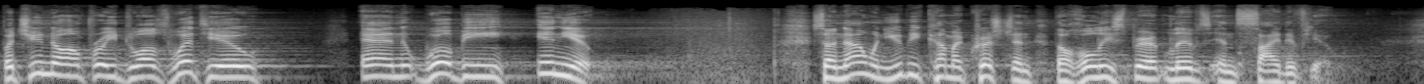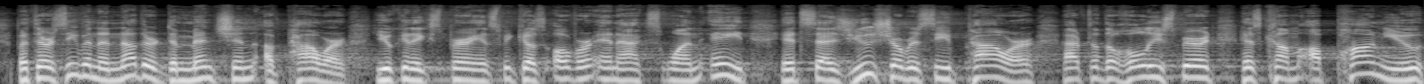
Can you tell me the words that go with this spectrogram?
but you know him, for he dwells with you and will be in you. So now, when you become a Christian, the Holy Spirit lives inside of you. But there's even another dimension of power you can experience because over in Acts 1 8, it says, You shall receive power after the Holy Spirit has come upon you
